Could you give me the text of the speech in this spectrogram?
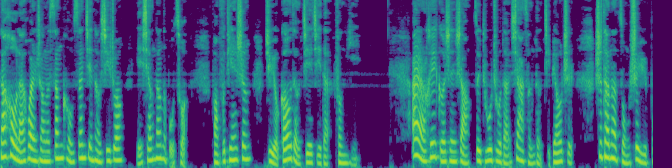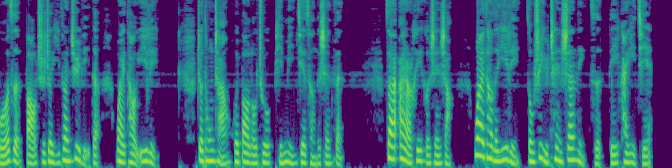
但后来换上了三扣三件套西装，也相当的不错，仿佛天生具有高等阶级的风仪。埃尔黑格身上最突出的下层等级标志，是他那总是与脖子保持着一段距离的外套衣领，这通常会暴露出平民阶层的身份。在埃尔黑格身上，外套的衣领总是与衬衫领子离开一截，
